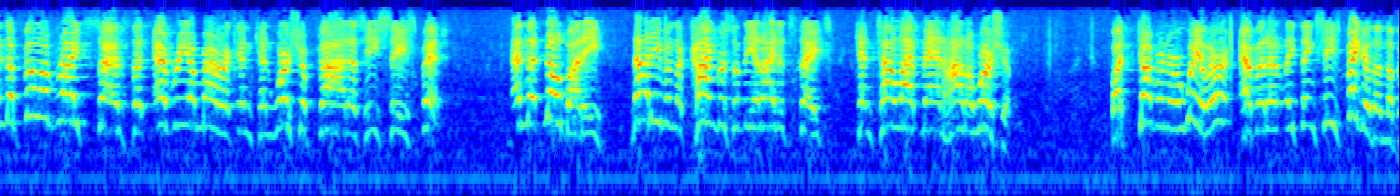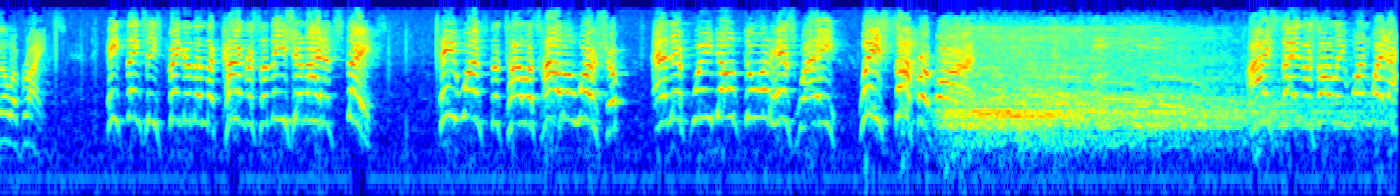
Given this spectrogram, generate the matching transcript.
And the Bill of Rights says that every American can worship God as he sees fit. And that nobody, not even the Congress of the United States, can tell that man how to worship. But Governor Wheeler evidently thinks he's bigger than the Bill of Rights. He thinks he's bigger than the Congress of these United States. He wants to tell us how to worship, and if we don't do it his way, we suffer for it. I say there's only one way to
